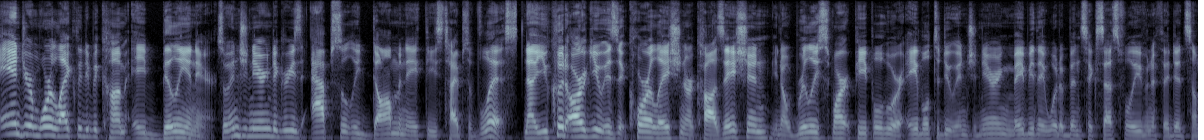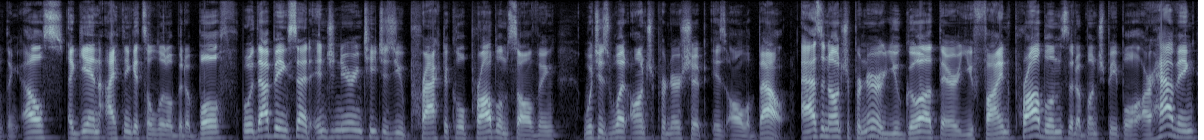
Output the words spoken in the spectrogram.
and you're more likely to become a billionaire. So engineering degrees absolutely dominate these types of lists. Now you could argue, is it correlation or causation? You know, really smart people who are able to do engineering, maybe they would have been successful even if they did something else. Again, I think it's a little bit of both. But with that being said, engineering teaches you practical problem solving, which is what entrepreneurship is all about. As an entrepreneur, you go out there, you find problems that a bunch of people are having,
